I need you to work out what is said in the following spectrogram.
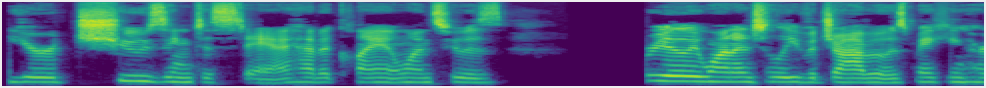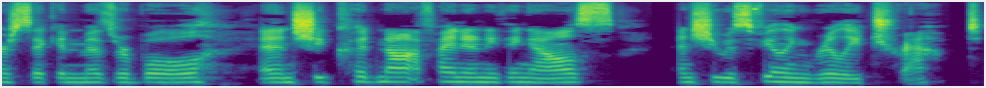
you're choosing to stay i had a client once who was really wanted to leave a job it was making her sick and miserable and she could not find anything else and she was feeling really trapped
